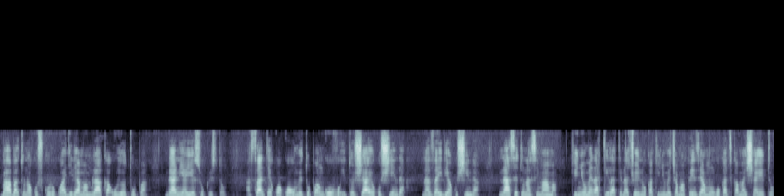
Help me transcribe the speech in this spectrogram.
Baba tunakushukuru kwa ajili ya mamlaka uliotupa ndani ya Yesu Kristo. Asante kwa kuwa umetupa nguvu itoshayo kushinda na zaidi ya kushinda. Nasi tunasimama kinyume na kila kinachoinuka kinyume cha mapenzi ya Mungu katika maisha yetu.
